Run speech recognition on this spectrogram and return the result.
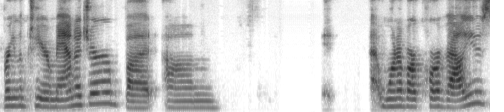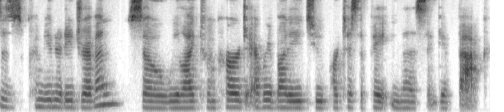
bring them to your manager. But um, it, one of our core values is community driven. So we like to encourage everybody to participate in this and give back.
